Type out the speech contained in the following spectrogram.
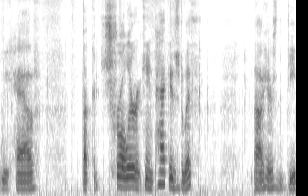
we have the controller it came packaged with. Uh, here's the D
